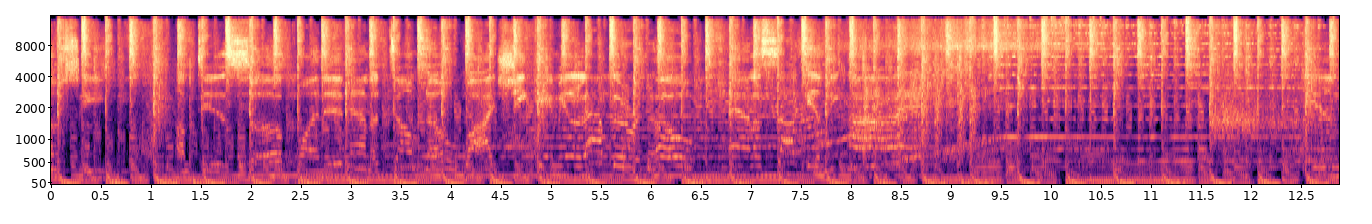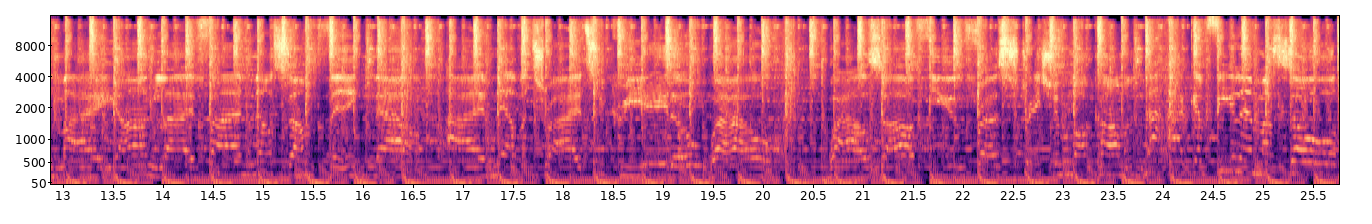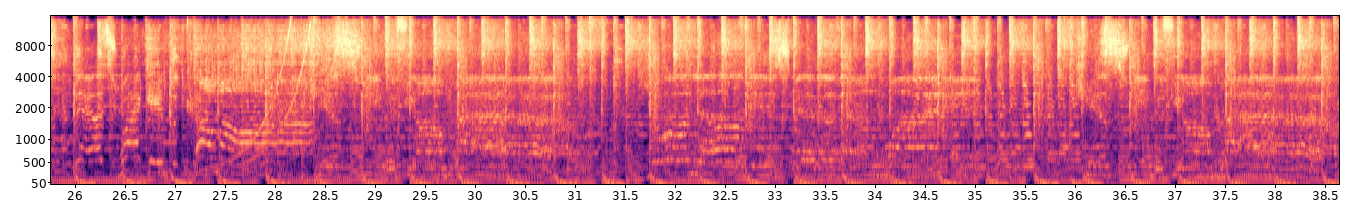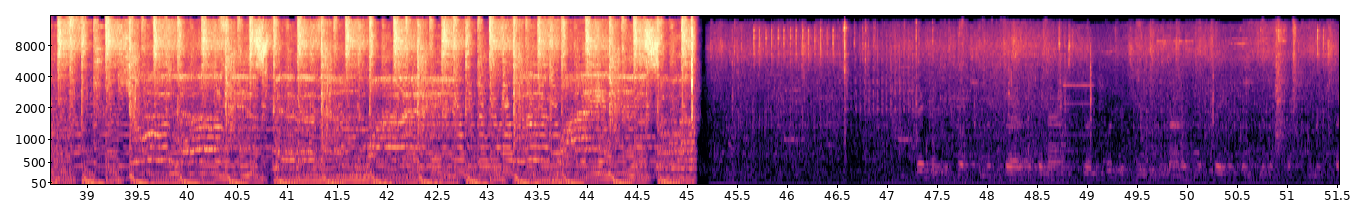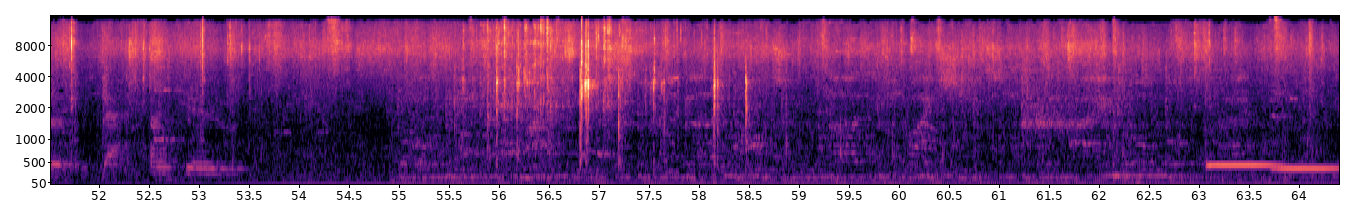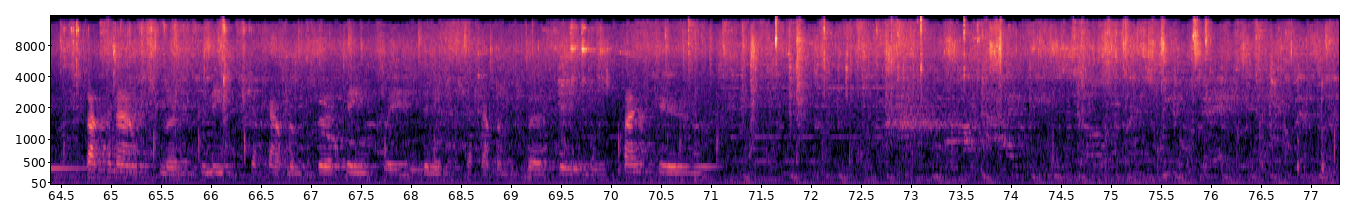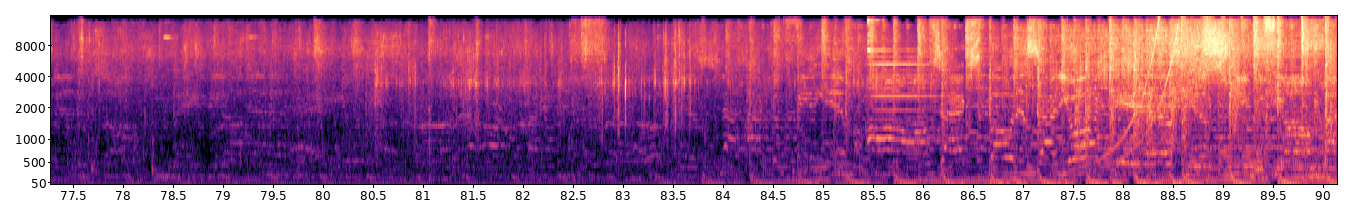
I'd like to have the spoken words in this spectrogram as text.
I'm disappointed and I don't know why. She gave announcement. Would to the customer services? Thank you. Staff announcement. You need to check out number 13, please. You need to check out number 13. Thank you. With your mouth.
